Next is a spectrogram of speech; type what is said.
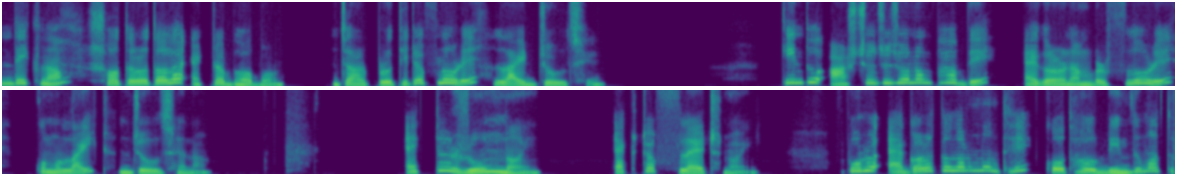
দেখলাম সতেরো তলা একটা ভবন, যার প্রতিটা ফ্লোরে লাইট জ্বলছে। কিন্তু আশ্চর্যজনকভাবে এগারো নম্বর ফ্লোরে কোনো লাইট জ্বলছে না। একটা রুম নয়, একটা ফ্ল্যাট নয়, পুরো এগারো তলার মধ্যে কোথাও বিন্দুমাত্র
